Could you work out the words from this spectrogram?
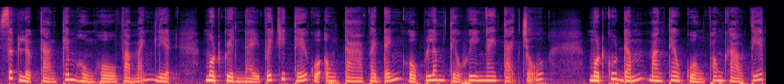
Sức lực càng thêm hùng hồ và mãnh liệt. Một quyền này với khí thế của ông ta phải đánh gục Lâm Tiểu Huy ngay tại chỗ. Một cú đấm mang theo cuồng phong gào tiết,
